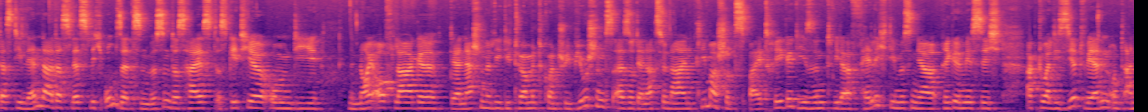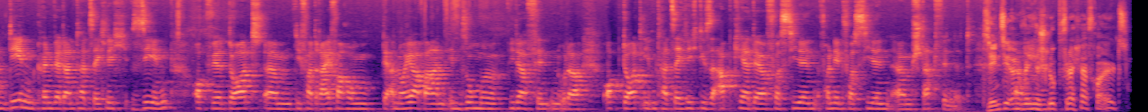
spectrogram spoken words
dass die Länder das letztlich umsetzen müssen. Das heißt, es geht hier um die eine Neuauflage der Nationally Determined Contributions, also der nationalen Klimaschutzbeiträge. Die sind wieder fällig, die müssen ja regelmäßig aktualisiert werden und an denen können wir dann tatsächlich sehen, ob wir dort ähm, die Verdreifachung der Erneuerbaren in Summe wiederfinden oder ob dort eben tatsächlich diese Abkehr der fossilen, von den Fossilen ähm, stattfindet. Sehen Sie irgendwelche ähm, Schlupflöcher, Frau Oelz?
